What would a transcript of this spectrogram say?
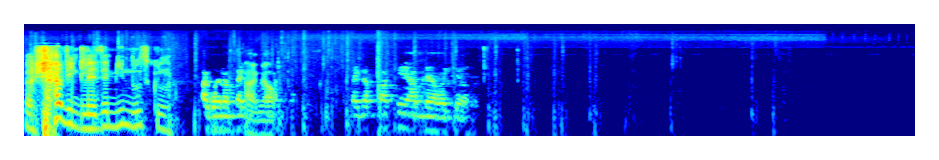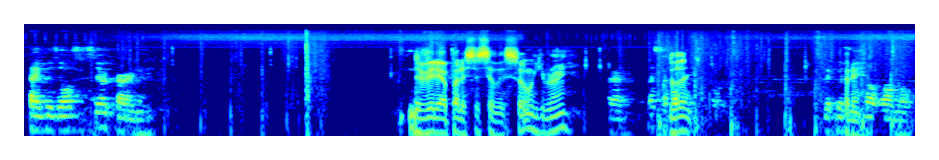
A chave inglesa é minúscula. Agora pega a Legal. faca. Pega a faca e abre ela aqui, ó. Pega os ossos e a carne. Deveria aparecer seleção aqui pra mim? É, essa Dá faca. aí. Depois Pera tem a mão.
